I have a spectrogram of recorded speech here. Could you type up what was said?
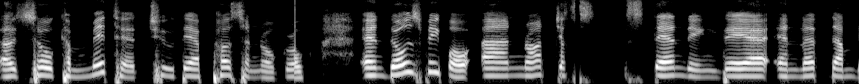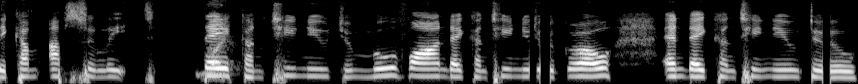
uh, so committed to their personal growth, and those people are not just standing there and let them become obsolete. They Right. continue to move on. They continue to grow, and they continue to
